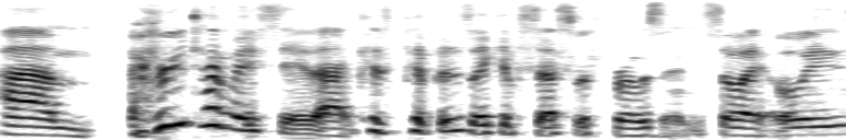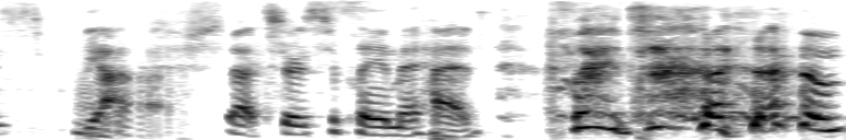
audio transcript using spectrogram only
Um, every time I say that, because Pippa's like obsessed with Frozen, so I always, oh yeah, gosh. that starts to play in my head. But um,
